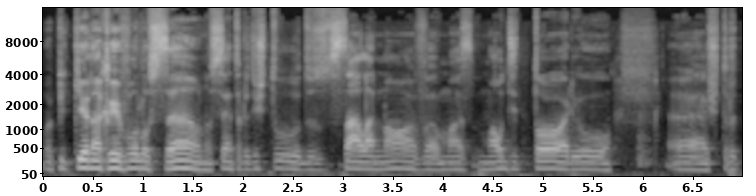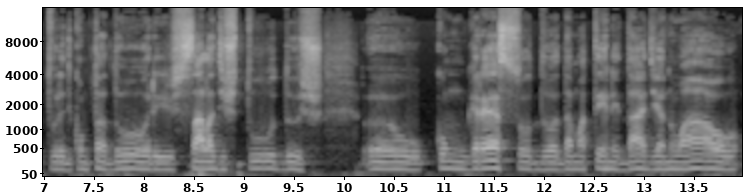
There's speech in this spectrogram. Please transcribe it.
uma pequena revolução no centro de estudos, sala nova, uma, um auditório, uh, estrutura de computadores, sala de estudos, o congresso do, da maternidade anual.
